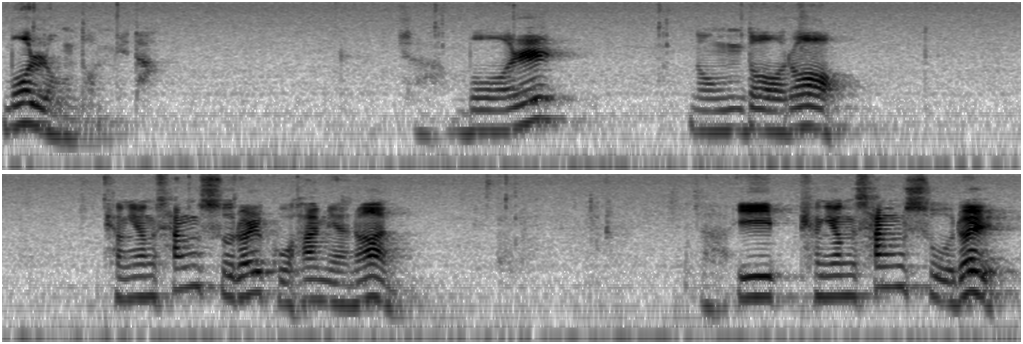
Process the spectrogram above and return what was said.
몰 농도입니다. 자, 몰 농도로 평형상수를 구하면은 자, 이 평형상수를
